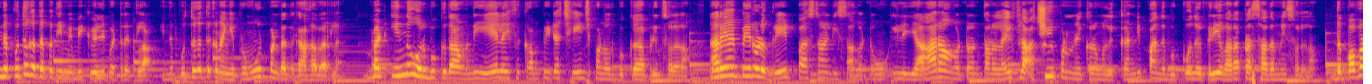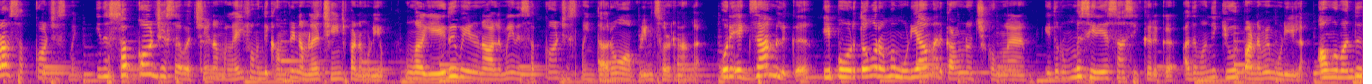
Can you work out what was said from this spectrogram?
இந்த புத்தகத்தை பற்றி மேபி கேள்விப்பட்டிருக்கலாம். இந்த புத்தகத்துக்கு நான் இங்கே ப்ரொமோட் பண்ணுறதுக்காக வரல. பட் இந்த ஒரு புக்கு தான் வந்து ஏ லைஃப் கம்ப்ளீட்டாக சேஞ்ச் பண்ண ஒரு புக்கு அப்படின்னு சொல்லலாம். நிறைய பேரோட கிரேட் பர்சனாலிட்டிஸ் ஆகட்டும் இல்லை யாராகட்டும் தன்னோட லைஃப்ல அச்சீவ் பண்ண நினைக்கிறவங்களுக்கு கண்டிப்பாக அந்த புக் வந்து ஒரு பெரிய வரப்பிரசாதம்னே சொல்லலாம். The power of subconscious mind இந்த சப்கான்ஷியஸை வச்சு நம்ம லைஃப்பை வந்து கம்ப்ளீட் நம்மளால சேஞ்ச் பண்ண முடியும். உங்களுக்கு எது வேணும்னாலுமே இந்த சப்கான்ஷியஸ் மைண்ட் தரும் அப்படின்னு சொல்றாங்க. ஒரு எக்ஸாம்பிளுக்கு இப்போ ஒருத்தவங்க ரொம்ப முடியாம இருக்காங்கன்னு வச்சுக்கோங்களேன் இது ரொம்ப சீரியஸா சிக்க இருக்கு. அது வந்து கியூர் பண்ணவே முடியல. அவங்க வந்து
